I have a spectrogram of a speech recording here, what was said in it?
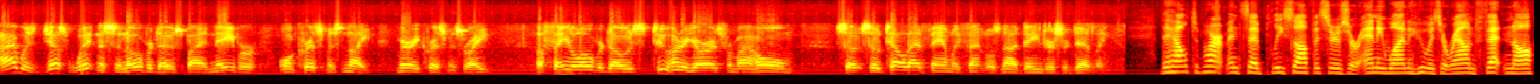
I was just witnessing an overdose by a neighbor on Christmas night. Merry Christmas, right? A fatal overdose 200 yards from my home. So, so tell that family fentanyl's not dangerous or deadly. The health department said police officers or anyone who is around fentanyl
